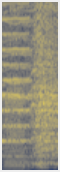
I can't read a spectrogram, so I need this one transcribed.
Música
